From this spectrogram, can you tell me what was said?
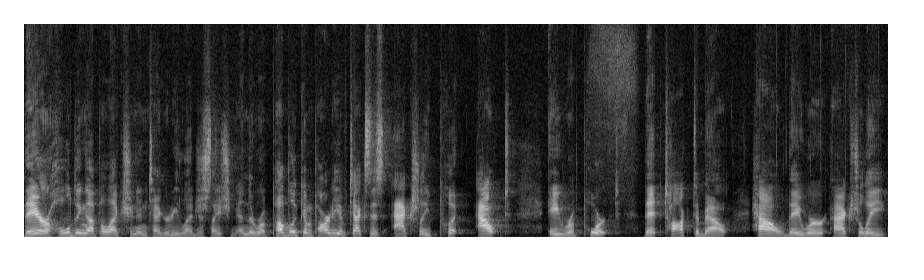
they are holding up election integrity legislation. And the Republican Party of Texas actually put out a report that talked about how they were actually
